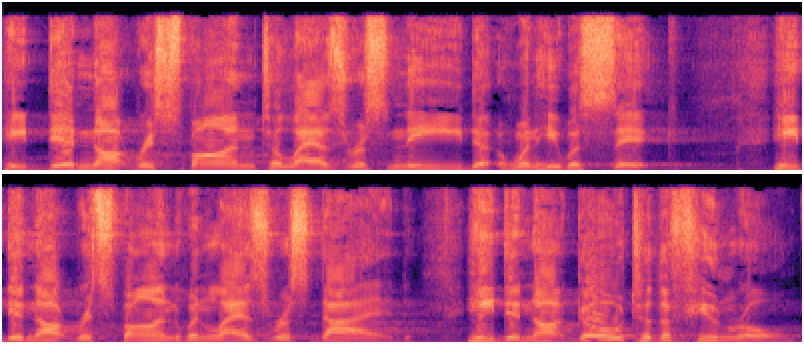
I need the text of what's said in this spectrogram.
he did not respond to Lazarus' need when he was sick. He did not respond when Lazarus died. He did not go to the funeral.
